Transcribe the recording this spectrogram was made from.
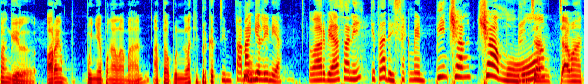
panggil orang yang punya pengalaman ataupun lagi berkecimpung. Tak panggil ini ya. Luar biasa nih, kita dari segmen Bincang Camu. Bincang sama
